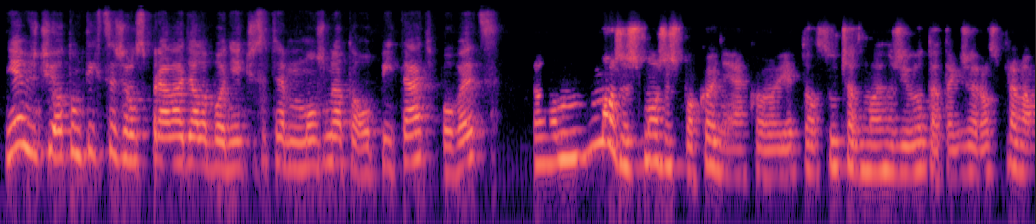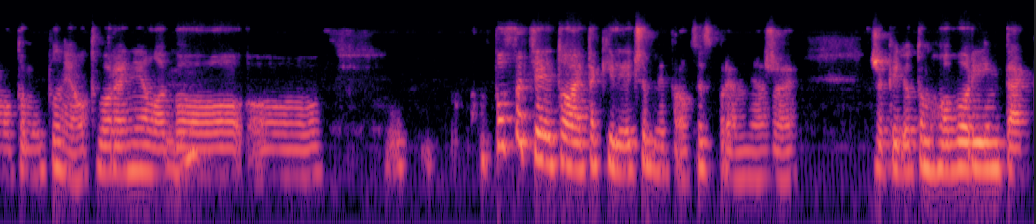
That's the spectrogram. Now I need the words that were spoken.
Neviem, či o tom ty chceš rozprávať, alebo nie, či sa ťa môžeme na to opýtať, povedz. No, môžeš, môžeš spokojne, ako je to súčasť môjho života, takže rozprávam o tom úplne otvorene, lebo mm-hmm. o, v podstate je to aj taký liečebný proces pre mňa, že, že keď o tom hovorím, tak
